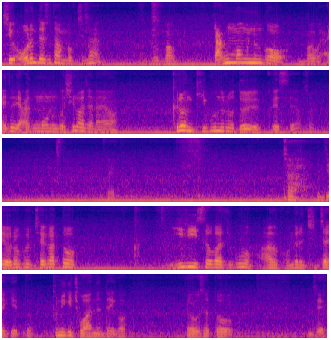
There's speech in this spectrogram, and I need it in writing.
지금 어른 돼서도 안 먹지만 뭐 막 약 먹는 거뭐 애들 약 먹는 거 싫어하잖아요 그런 기분으로 늘 그랬어요 좀 네. 자 이제 여러분 제가 또 일이 있어가지고 아 오늘은 진짜 이게 또 분위기 좋았는데 이거 또 여기서 또 이제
